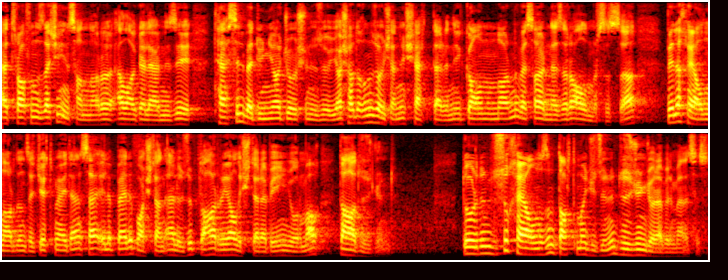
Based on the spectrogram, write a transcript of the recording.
ətrafınızdakı insanları, əlaqələrinizi, təhsil və dünya görüşünüzü, yaşadığınız ölkənin şərtlərini, qanunlarını və s. nəzərə almırsınızsa, belə xəyalın ardınca getməkdənsə elə bəri başdan əl üzüb daha real işlərə beyin yormaq daha düzgündür. Dördüncüsü xəyalınızın dartma gücünü düzgün görə bilməlisiniz.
